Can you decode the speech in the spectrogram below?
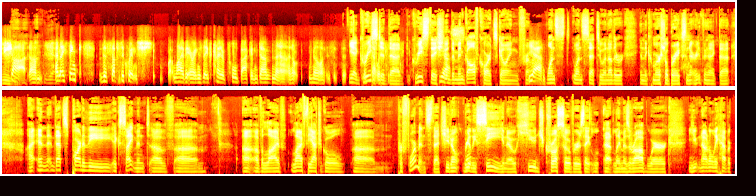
shot. Um, And I think the subsequent sh- live airings, they've kind of pulled back and done that. I don't know. Is it the, Yeah, Grease that did the- that. Grease, they showed them in golf carts going from Yeah. one one set to another in the commercial breaks and everything like that. I, and that's part of the excitement of um, uh, of a live live theatrical um, performance that you don't really see. You know, huge crossovers at, at Les Miserables, where you not only have a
